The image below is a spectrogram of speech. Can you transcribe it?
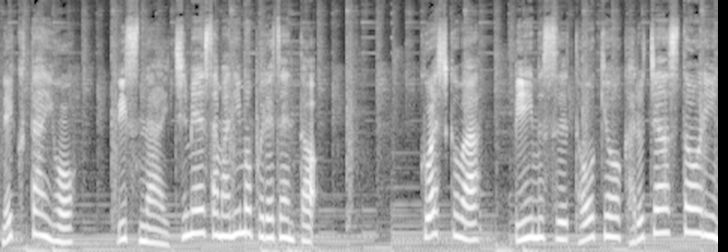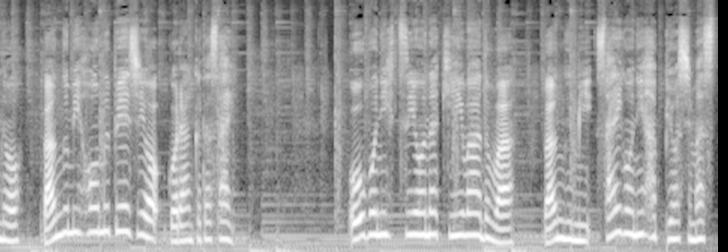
ネクタイをリスナー1名様にもプレゼント詳しくはビームス東京カルチャーストーリーの番組ホームページをご覧ください応募に必要なキーワードは番組最後に発表します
